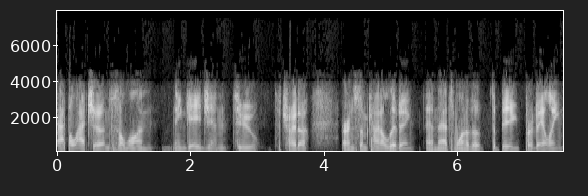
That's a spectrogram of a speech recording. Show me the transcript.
Appalachia and so on engage in to to try to earn some kind of living, and that's one of the the big prevailing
